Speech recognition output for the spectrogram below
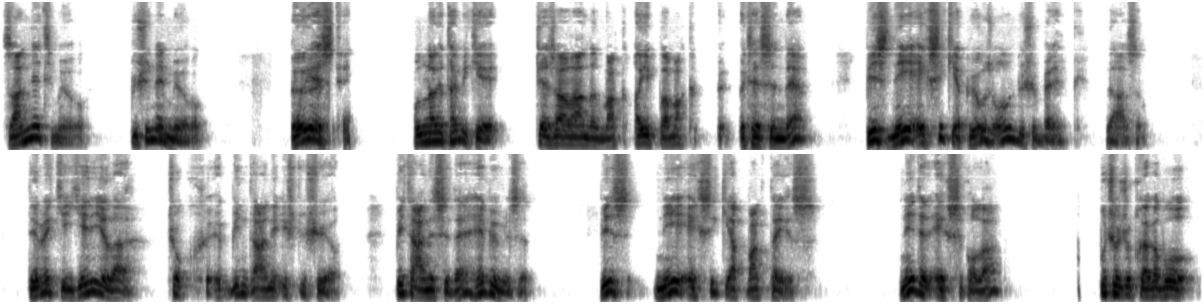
zannetmiyorum. Düşünemiyorum. Öyleyse bunları tabii ki cezalandırmak, ayıplamak ötesinde biz neyi eksik yapıyoruz onu düşünmek lazım. Demek ki yeni yıla çok bin tane iş düşüyor. Bir tanesi de hepimizin. Biz neyi eksik yapmaktayız? Nedir eksik olan? Bu çocuklara bu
